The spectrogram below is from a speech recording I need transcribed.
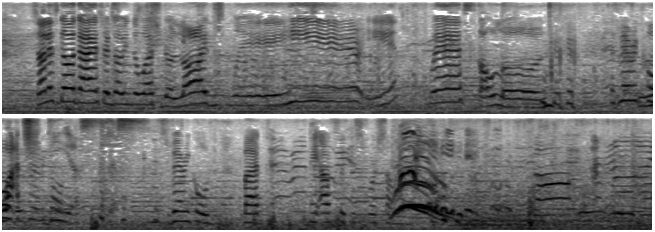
so, let's go guys. We're going to watch the light display here in West Kowloon. it's very cold. Watch this. Yes. It's very cold. But my outfit is for summer.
